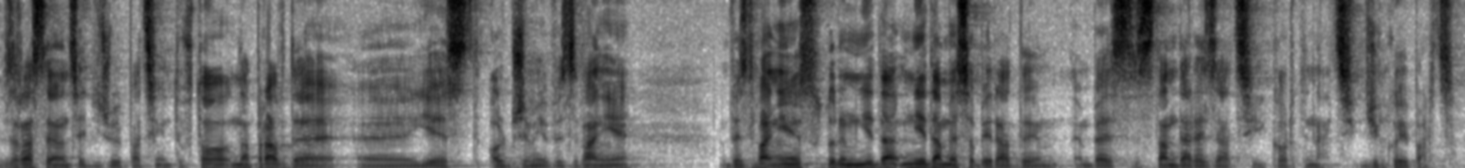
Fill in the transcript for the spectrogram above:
wzrastającej liczby pacjentów. To naprawdę jest olbrzymie wyzwanie. Wyzwanie, z którym nie, da, nie damy sobie rady bez standaryzacji i koordynacji. Dziękuję bardzo.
